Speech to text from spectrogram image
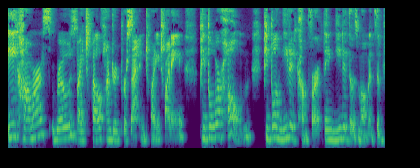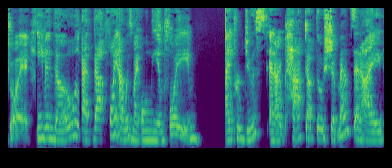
E-commerce rose by 1200% in 2020. People were home. People needed comfort. They needed those moments of joy. Even though at that point I was my only employee. I produced and I packed up those shipments and I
